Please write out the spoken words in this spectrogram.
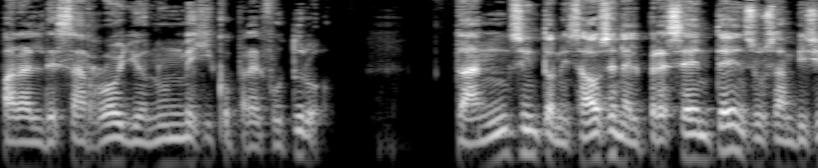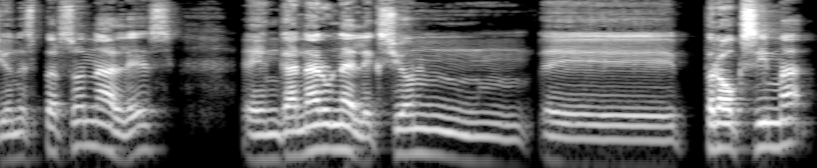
para el desarrollo, en un México para el futuro. Están sintonizados en el presente, en sus ambiciones personales, en ganar una elección eh, próxima.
